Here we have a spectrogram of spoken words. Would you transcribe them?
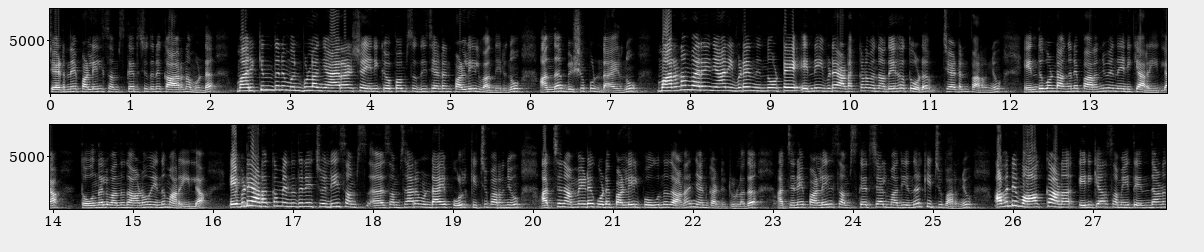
ചേട്ടനെ പള്ളിയിൽ സംസ്കരിച്ചതിന് കാരണമുണ്ട്. മരിക്കുന്നതിന് മുൻപുള്ള ഞായറാഴ്ച എനിക്കൊപ്പം സുധി ചേട്ടൻ പള്ളിയിൽ വന്നിരുന്നു. അന്ന് ബിഷപ്പ് ഉണ്ടായിരുന്നു മരണം വരെ ഞാൻ ഇവിടെ നിന്നോട്ടെ എന്നെ ഇവിടെ അടക്കണമെന്ന് അദ്ദേഹത്തോട് ചേട്ടൻ പറഞ്ഞു. എന്തുകൊണ്ട് അങ്ങനെ പറഞ്ഞു എന്ന് എനിക്കറിയില്ല. തോന്നൽ വന്നതാണോ എന്നും അറിയില്ല. എവിടെ അടക്കം എന്നതിനെ ചൊല്ലി സംസാരമുണ്ടായപ്പോൾ കിച്ചു പറഞ്ഞു അച്ഛൻ അമ്മയുടെ കൂടെ പള്ളിയിൽ പോകുന്നതാണ് ഞാൻ കണ്ടിട്ടുള്ളത്. അച്ഛനെ പള്ളിയിൽ സംസ്കരിച്ചാൽ മതിയെന്ന് കിച്ചു പറഞ്ഞു. അവന്റെ വാക്കാണ് എനിക്ക് ആ സമയത്ത് എന്താണ്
